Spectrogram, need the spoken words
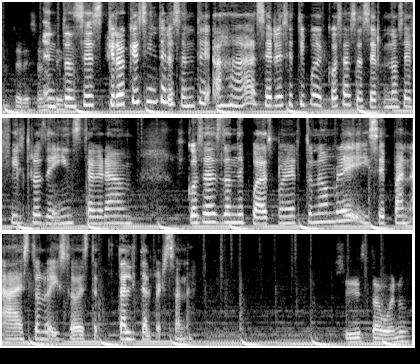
interesante. Entonces creo que es interesante ajá, hacer ese tipo de cosas, hacer, no sé, filtros de Instagram, cosas donde puedas poner tu nombre y sepan, ah, esto lo hizo esta tal y tal persona. Sí, está bueno.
